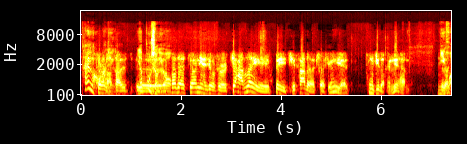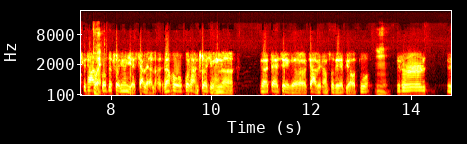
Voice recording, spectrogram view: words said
太老了，老套这个，也不省油呃它的观念就是价位被其他的车型也冲击的很厉害了，你？其他的合资车型也下来了，然后国产车型呢，呃，在这个价位上做的也比较多，嗯。其实呃，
